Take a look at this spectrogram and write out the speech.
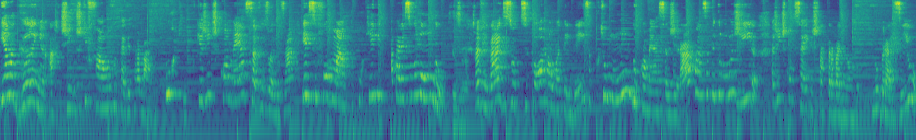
e ela ganha artigos que falam do teletrabalho. Por quê? Porque a gente começa a visualizar esse formato, porque ele aparece no mundo. Exato. Na verdade, isso se torna uma tendência porque o mundo começa a gerar com essa tecnologia. A gente consegue estar trabalhando no Brasil,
